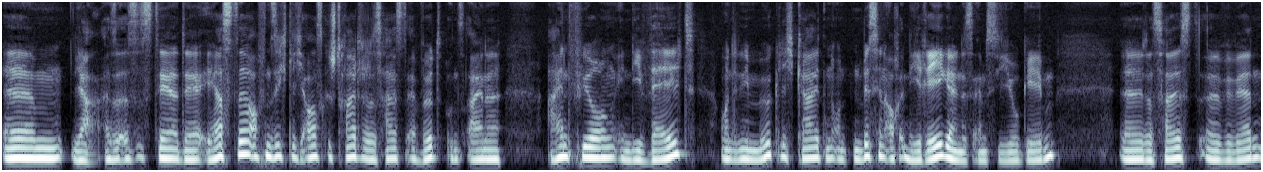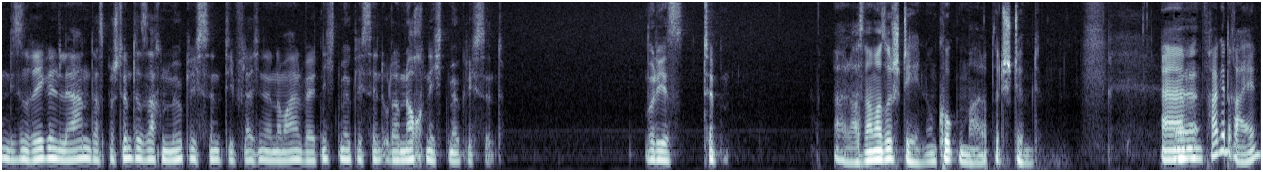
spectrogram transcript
Ähm, ja, also es ist der, der erste offensichtlich ausgestrahlte. Das heißt, er wird uns eine Einführung in die Welt und in die Möglichkeiten und ein bisschen auch in die Regeln des MCU geben. Äh, das heißt, äh, wir werden in diesen Regeln lernen, dass bestimmte Sachen möglich sind, die vielleicht in der normalen Welt nicht möglich sind oder noch nicht möglich sind. Würde ich jetzt tippen. Lassen wir mal so stehen und gucken mal, ob das stimmt. Ähm, äh, Frage 3.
